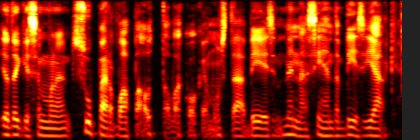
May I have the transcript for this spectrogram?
jotenkin semmoinen supervapauttava kokemus tämä biisi. Mennään siihen tämän biisin jälkeen.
